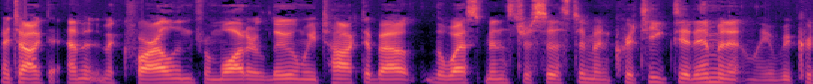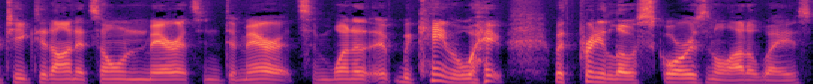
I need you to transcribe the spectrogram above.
I talked to Emmett Macfarlane from Waterloo, and we talked about the Westminster system and critiqued it imminently. We critiqued it on its own merits and demerits, and one of the, we came away with pretty low scores in a lot of ways.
